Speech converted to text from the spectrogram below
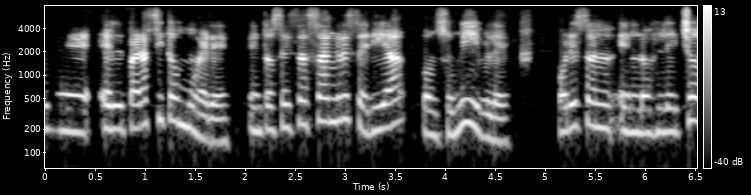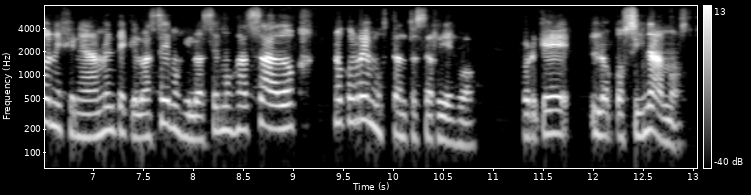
Eh, el parásito muere. Entonces esa sangre sería consumible. Por eso en, en, los lechones generalmente que lo hacemos y lo hacemos asado, no corremos tanto ese riesgo, porque lo cocinamos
